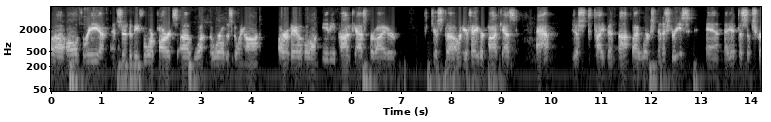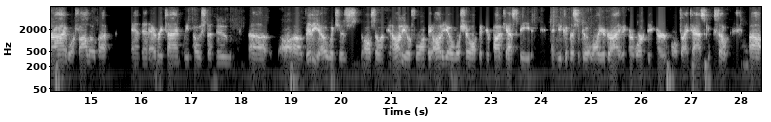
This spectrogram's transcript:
uh, all three and, soon to be four parts of what in the world is going on are available on any podcast provider. Just uh, on your favorite podcast app, just type in Not by Works Ministries and hit the subscribe or follow button. And then every time we post a new uh, uh, video, which is also in, audio form, the audio will show up in your podcast feed, and you can listen to it while you're driving or working or multitasking. So, uh,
